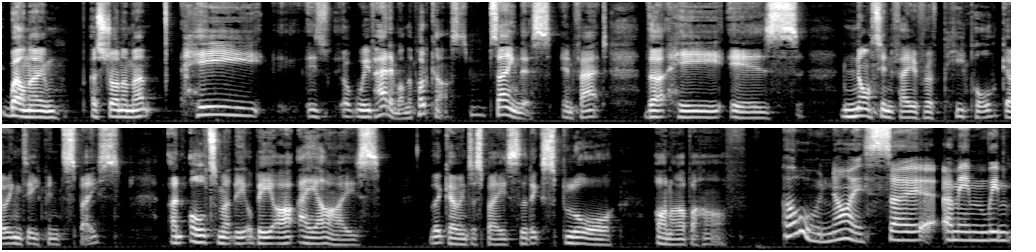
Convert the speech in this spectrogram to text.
well known astronomer. He is. We've had him on the podcast mm. saying this. In fact, that he is not in favour of people going deep into space, and ultimately it'll be our AIs that go into space that explore on our behalf. Oh, nice. So, I mean, we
